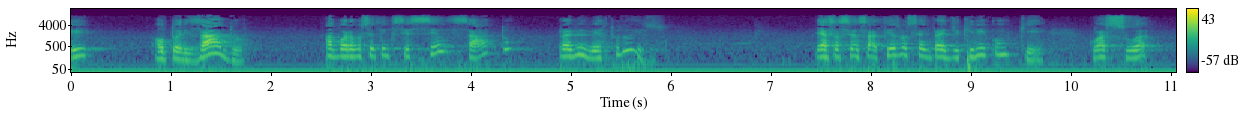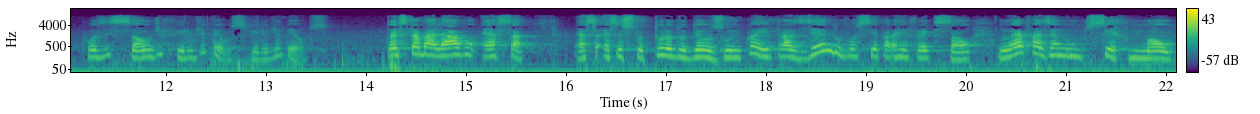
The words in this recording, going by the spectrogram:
e autorizado. Agora você tem que ser sensato para viver tudo isso. Essa sensatez você vai adquirir com o quê? Com a sua posição de filho de Deus, filha de Deus. Então eles trabalhavam essa essa, essa estrutura do Deus único aí, trazendo você para a reflexão. Não é fazendo um sermão.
